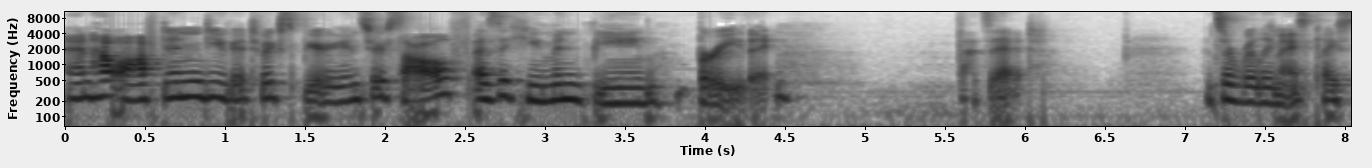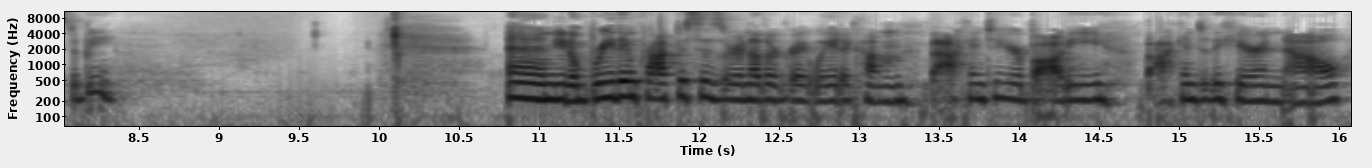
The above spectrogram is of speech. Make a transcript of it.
And how often do you get to experience yourself as a human being breathing? That's it. It's a really nice place to be. And, you know, breathing practices are another great way to come back into your body, back into the here and now.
